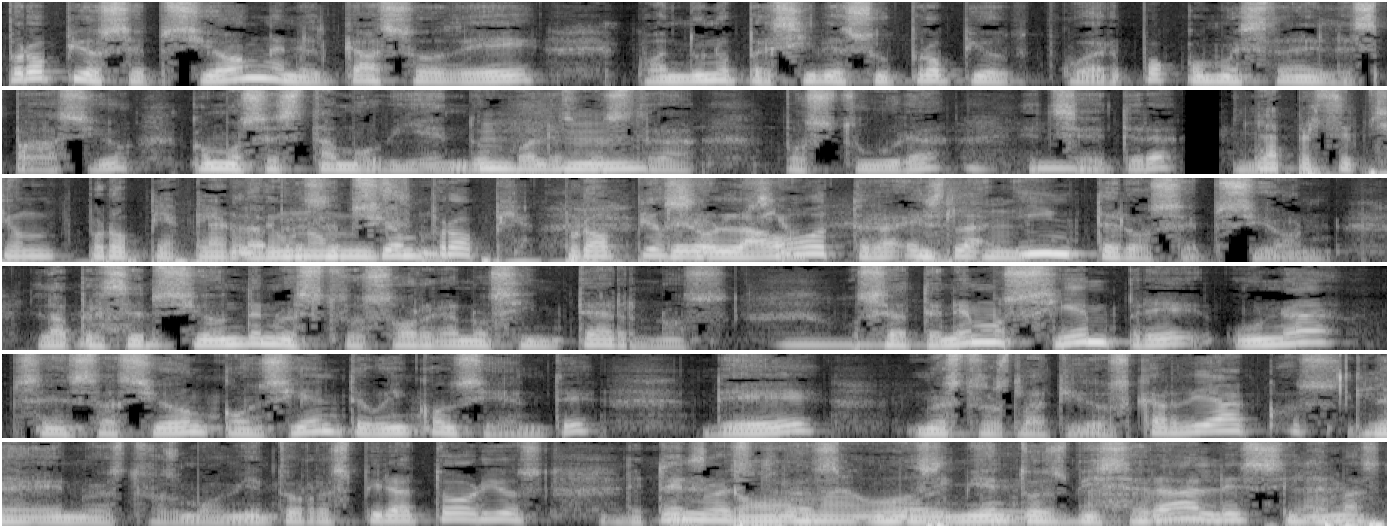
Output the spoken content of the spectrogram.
propiocepción en el caso de cuando uno percibe su propio cuerpo, cómo está en el espacio, cómo se está moviendo, cuál es nuestra postura, etcétera. La percepción propia, claro. La percepción propia. Pero la otra es la interocepción, la percepción de nuestros órganos internos. O sea, tenemos siempre una sensación consciente o inconsciente de nuestros latidos cardíacos, de nuestros movimientos respiratorios, de, nuestros movimientos viscerales y demás.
